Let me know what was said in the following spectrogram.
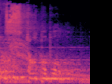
Unstoppable.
